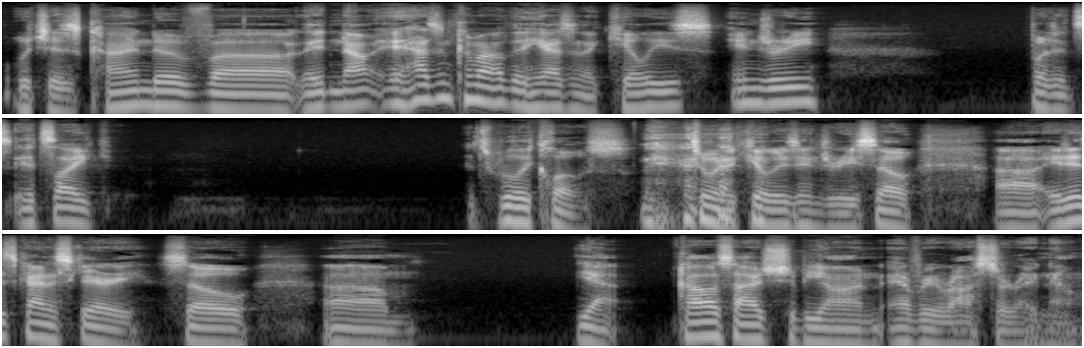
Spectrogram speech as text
which is kind of uh now it hasn't come out that he has an Achilles injury, but it's it's like it's really close to an Achilles injury. So uh it is kind of scary. So um yeah, Carlos Hyde should be on every roster right now.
